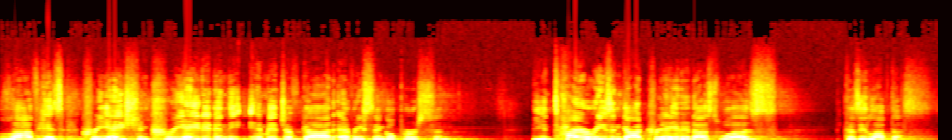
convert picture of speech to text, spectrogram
love, His creation, created in the image of God, every single person. The entire reason God created us was because He loved us.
